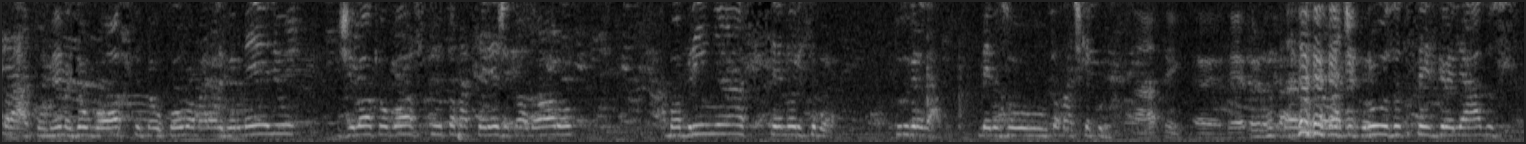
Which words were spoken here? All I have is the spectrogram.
para comer, mas eu gosto, então eu como amarelo e vermelho. Giló que eu gosto, tomate cereja que eu adoro, abobrinha, cenoura e cebola. Tudo grelhado. menos o tomate que é cru. Ah, sim. É, já ia perguntar. O tomate cru, os outros seis grelhados,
